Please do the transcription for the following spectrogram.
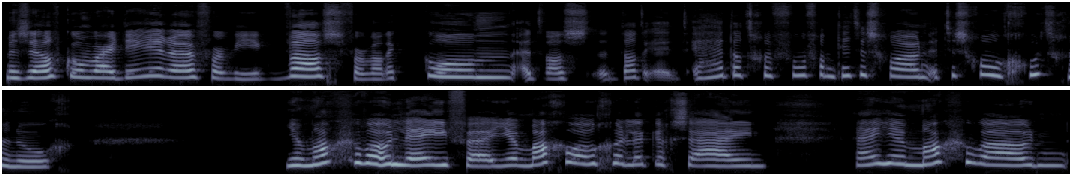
mezelf kon waarderen voor wie ik was, voor wat ik kon. Het was dat, hè, dat gevoel van dit is gewoon, het is gewoon goed genoeg. Je mag gewoon leven. Je mag gewoon gelukkig zijn. Hè, je mag gewoon,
